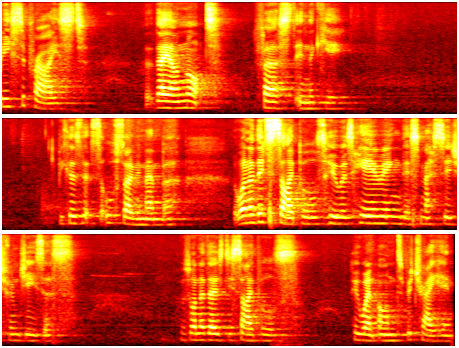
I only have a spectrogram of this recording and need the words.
be surprised that they are not first in the queue. Because let's also remember that one of the disciples who was hearing this message from Jesus was one of those disciples who went on to betray him,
